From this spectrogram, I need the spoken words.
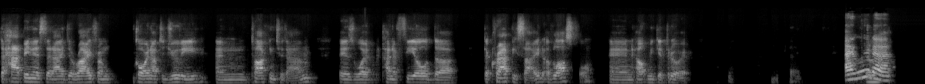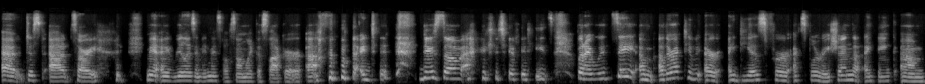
the happiness that I derived from going out to juvie and talking to them is what kind of fueled the the crappy side of law school and helped me get through it. I would uh, uh, just add, sorry, man, I realize I made myself sound like a slacker. Uh, I did do some activities, but I would say um, other activity or ideas for exploration that I think um,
